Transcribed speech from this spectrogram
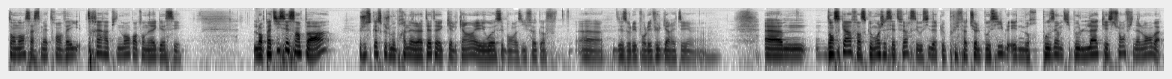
tendance à se mettre en veille très rapidement quand on est agacé. L'empathie, c'est sympa, jusqu'à ce que je me prenne à la tête avec quelqu'un et ouais, c'est bon, vas-y, fuck off. Euh, désolé pour les vulgarités. Euh, dans ce cas, ce que moi j'essaie de faire, c'est aussi d'être le plus factuel possible et de me reposer un petit peu la question finalement, bah,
